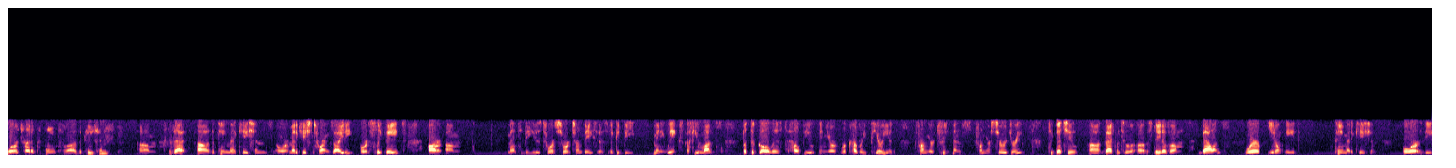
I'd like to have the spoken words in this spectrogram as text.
Well, I try to explain to uh, the patients um, that uh, the pain medications or medications for anxiety or sleep aids are um, meant to be used for a short-term basis. It could be many weeks, a few months, but the goal is to help you in your recovery period from your treatments, from your surgery, to get you uh, back into a, a state of um, balance where you don't need pain medication or the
